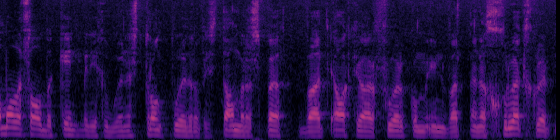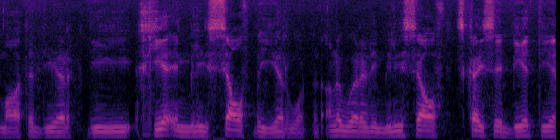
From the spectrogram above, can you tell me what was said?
Almal is al bekend met die gewone stronkpoder of die stamrispe wat elke jaar voorkom en wat in 'n groot groot mate deur die GM mielie self beheer word. Met ander woorde, die mielie self skei sy BT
